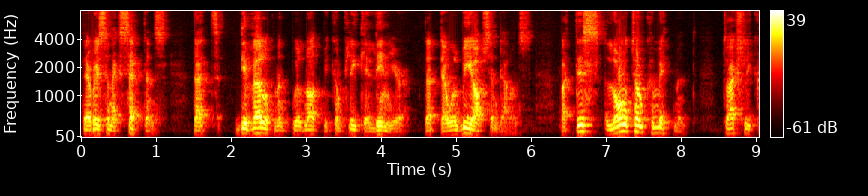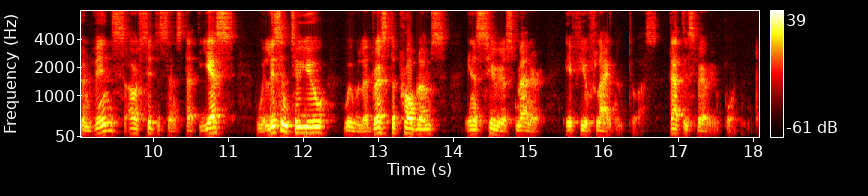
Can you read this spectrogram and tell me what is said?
there is an acceptance that development will not be completely linear, that there will be ups and downs. But this long-term commitment to actually convince our citizens that yes, we listen to you, we will address the problems in a serious manner if you flag them to us. That is very important.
